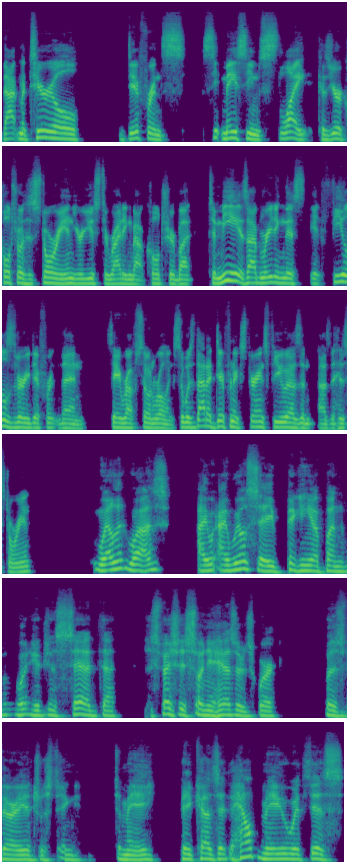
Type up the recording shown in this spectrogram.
that material difference may seem slight because you're a cultural historian, you're used to writing about culture, but to me as I'm reading this, it feels very different than say rough stone rolling. So was that a different experience for you as an as a historian? Well, it was. I, I will say, picking up on what you just said, that especially Sonia Hazard's work was very interesting to me because it helped me with this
